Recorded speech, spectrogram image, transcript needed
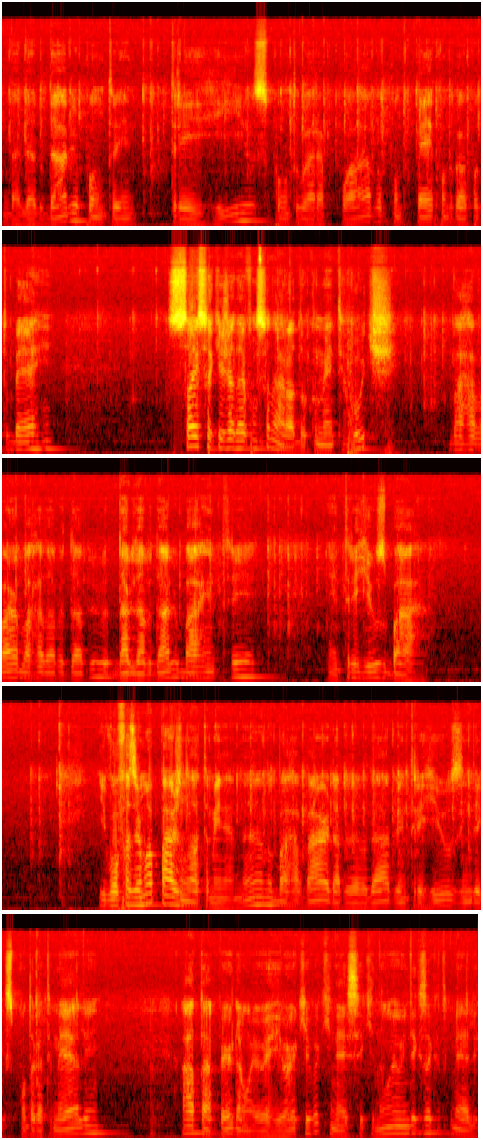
www.entrerios.guarapuava.pr.gov.br Só isso aqui já deve funcionar, ó, document root barra var barra www barra entre, entre rios barra e vou fazer uma página lá também, né? nano barra var www entre rios index.html. Ah tá, perdão, eu errei o arquivo aqui, né? Esse aqui não é o index.html.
